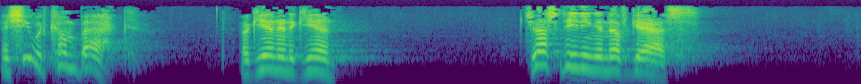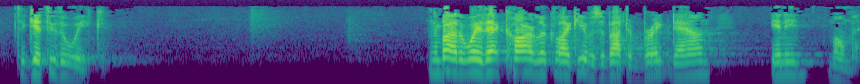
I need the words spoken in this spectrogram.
And she would come back again and again, just needing enough gas to get through the week. And by the way, that car looked like it was about to break down any moment.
